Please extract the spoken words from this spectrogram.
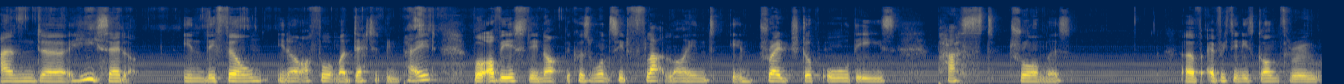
and uh, he said in the film, you know, I thought my debt had been paid, but obviously not because once he'd flatlined, it dredged up all these past traumas of everything he's gone through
